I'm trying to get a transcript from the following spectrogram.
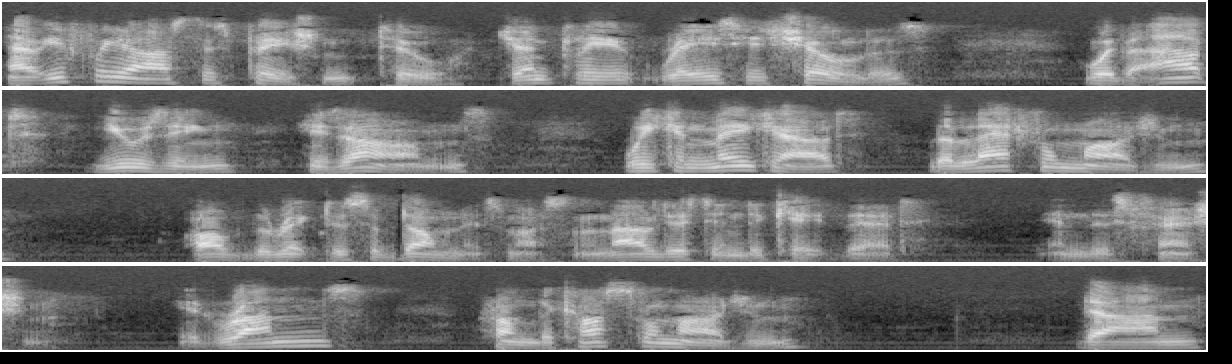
Now, if we ask this patient to gently raise his shoulders without using his arms, we can make out the lateral margin of the rectus abdominis muscle, and I'll just indicate that in this fashion. It runs from the costal margin down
